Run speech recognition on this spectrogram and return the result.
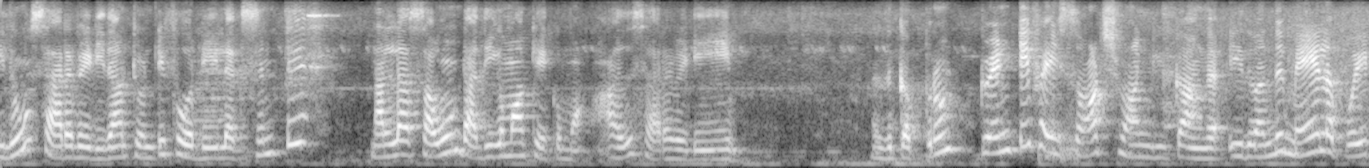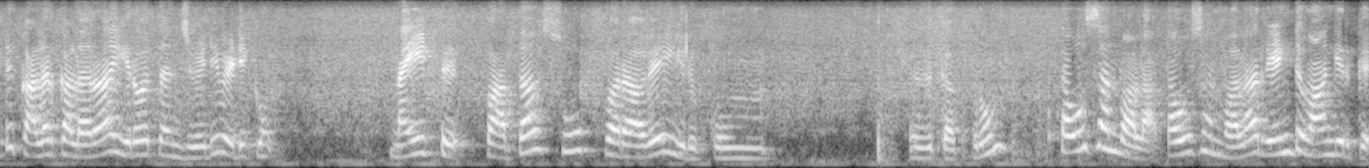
இதுவும் சரவெடி தான். டுவெண்ட்டி ஃபோர் டீலக்ஸுன்ட்டு நல்லா சவுண்ட் அதிகமாக கேட்குமா அது சரவெடி. அதுக்கப்புறம் டுவெண்ட்டி ஃபைவ் ஷார்ட்ஸ் வாங்கியிருக்காங்க. இது வந்து மேலே போயிட்டு கலர் கலராக இருபத்தஞ்சி வெடி வெடிக்கும். நைட்டு பார்த்தா சூப்பராகவே இருக்கும். அதுக்கப்புறம் தௌசண்ட் வாலா தௌசண்ட் வாலா ரெண்டு வாங்கியிருக்கு.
